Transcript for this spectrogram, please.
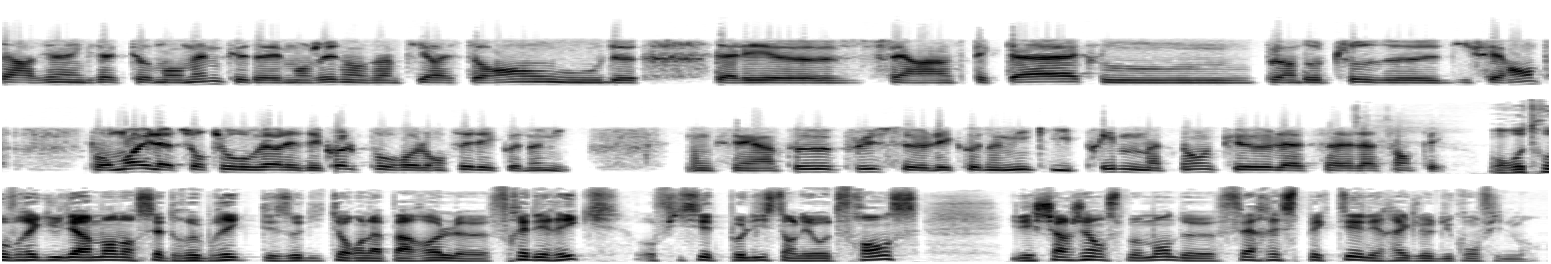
ça revient exactement au même que d'aller manger dans un petit restaurant ou d'aller euh, faire un spectacle ou plein d'autres choses euh, différentes. Pour moi, il a surtout ouvert les écoles pour relancer l'économie. Donc c'est un peu plus euh, l'économie qui prime maintenant que la, la, santé. On retrouve régulièrement dans cette rubrique des auditeurs ont la parole euh, Frédéric, officier de police dans les Hauts-de-France. Il est chargé en ce moment de faire respecter les règles du confinement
